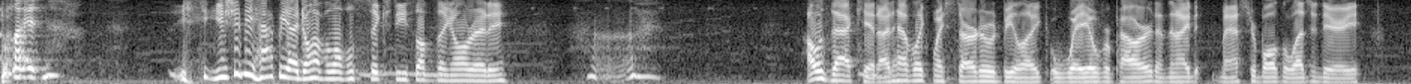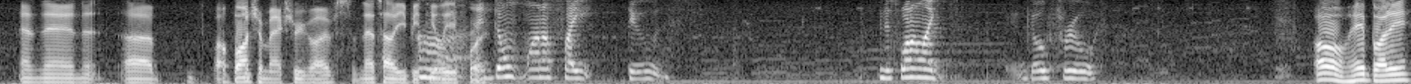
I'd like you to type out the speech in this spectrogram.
But You should be happy I don't have a level 60 something already. Huh. I was that kid. I'd have like my starter would be like way overpowered, and then I'd master ball the legendary, and then uh, a bunch of max revives, and that's how you beat the elite Four. I don't want to fight dudes. I just want to like go through. Oh, hey buddy,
